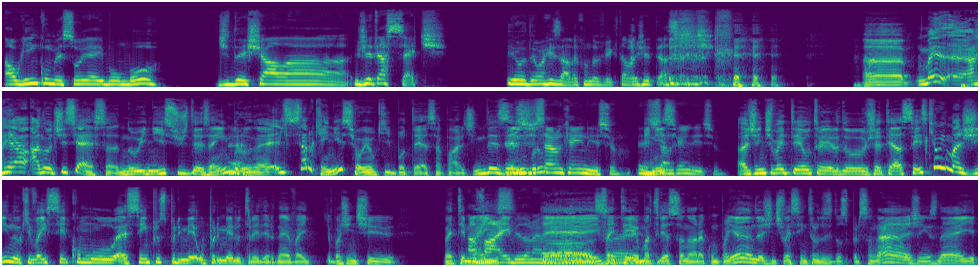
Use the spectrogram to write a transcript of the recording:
alguém começou e aí bombou de deixar lá GTA 7. E eu dei uma risada quando eu vi que tava GTA 7. Ah, mas a, real, a notícia é essa. No início de dezembro, É. né? Eles disseram que é início ou eu que botei essa parte? Em Eles dezembro, disseram que é início. Eles Início? disseram que é início. a gente vai ter o trailer do GTA 6, que eu imagino que vai ser como. É sempre os prime o primeiro trailer, né? Vai, tipo, a gente vai ter A mais. vibe do negócio, É, e vai é. ter uma trilha sonora acompanhando, a gente vai ser introduzido aos personagens, né? E,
